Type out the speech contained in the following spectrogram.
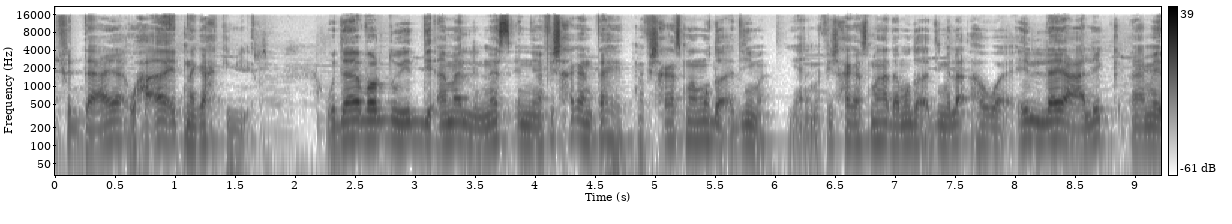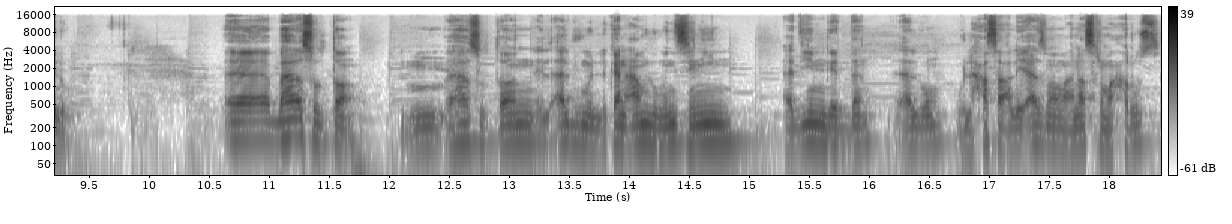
في الدعاية وحققت نجاح كبير. وده برضو يدي أمل للناس إن مفيش حاجة انتهت مفيش حاجة اسمها موضة قديمة. يعني مفيش حاجة اسمها ده موضة قديمة لأ هو إيه اللي عليك أعمله؟ آه بهاء سلطان. بهاء سلطان الألبوم اللي كان عامله من سنين قديم جدا الألبوم واللي حصل عليه أزمة مع نصر محروس.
